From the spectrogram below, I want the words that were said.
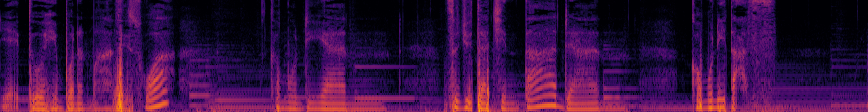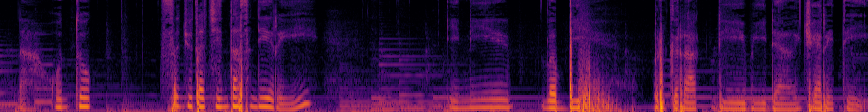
yaitu himpunan mahasiswa, kemudian sejuta cinta dan komunitas. Nah, untuk sejuta cinta sendiri ini lebih bergerak di bidang charity.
